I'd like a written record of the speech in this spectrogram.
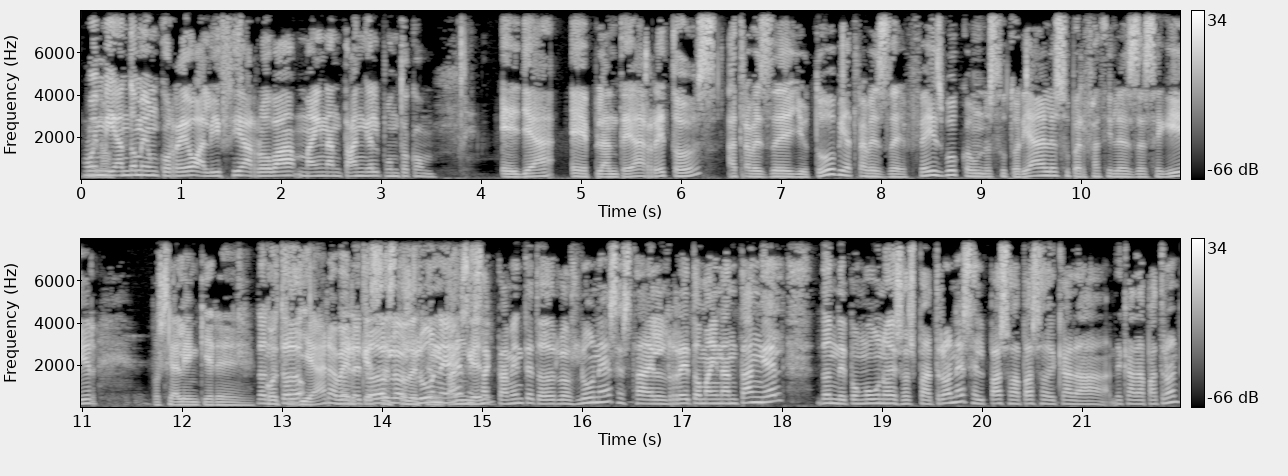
o enviándome un correo mindantangle.com ella eh, plantea retos a través de YouTube y a través de Facebook con unos tutoriales súper fáciles de seguir por si alguien quiere donde cotillear a ver qué es esto los de lunes, exactamente todos los lunes está el reto Mind and Tangle, donde pongo uno de esos patrones, el paso a paso de cada de cada patrón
